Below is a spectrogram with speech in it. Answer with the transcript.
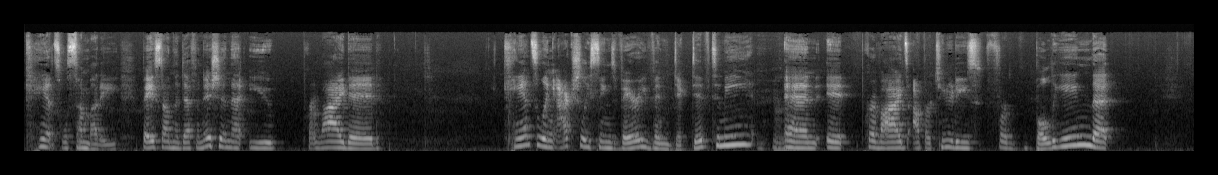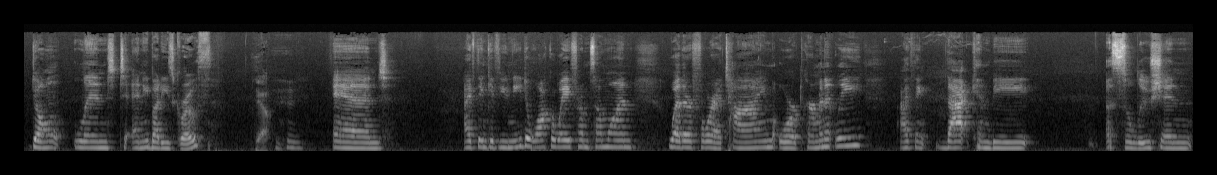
cancel somebody based on the definition that you provided. Canceling actually seems very vindictive to me, mm-hmm. and it provides opportunities for bullying that don't lend to anybody's growth. Yeah. Mm-hmm. And I think if you need to walk away from someone, whether for a time or permanently, I think that can be a solution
